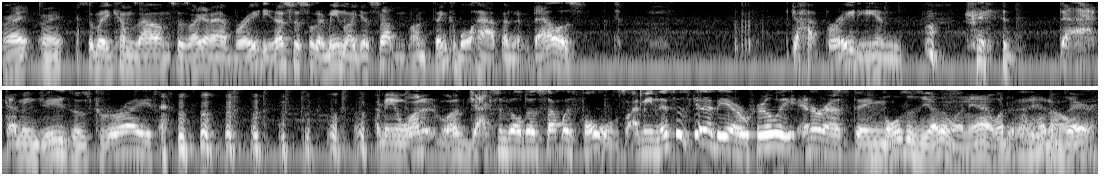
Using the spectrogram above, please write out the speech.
right right somebody comes out and says, "I got to have Brady." That's just what I mean. Like if something unthinkable happened and Dallas got Brady and traded Dak. I mean, Jesus Christ. I mean, what, what if Jacksonville does something with Foles? I mean, this is going to be a really interesting. Foles is the other one. Yeah, what, what happens know, there?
